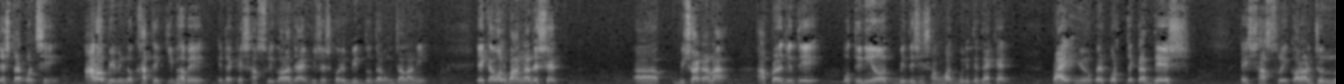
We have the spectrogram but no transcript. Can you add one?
চেষ্টা করছি আরও বিভিন্ন খাতে কীভাবে এটাকে সাশ্রয়ী করা যায়, বিশেষ করে বিদ্যুৎ এবং জ্বালানি। এ কেবল বাংলাদেশের বিষয়টা না। আপনারা যদি প্রতিনিয়ত বিদেশি সংবাদগুলিতে দেখেন, প্রায় ইউরোপের প্রত্যেকটা দেশ এই সাশ্রয়ী করার জন্য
